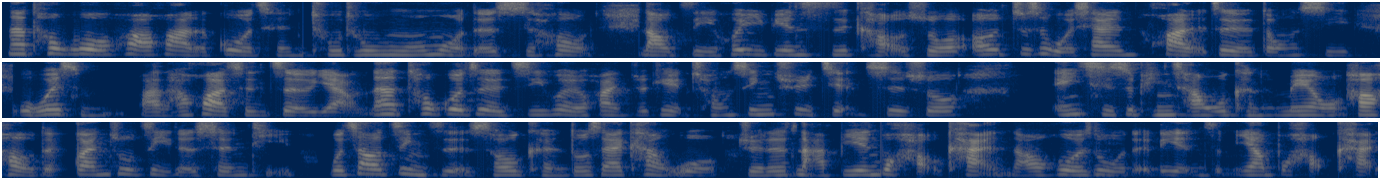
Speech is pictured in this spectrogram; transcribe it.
那透过画画的过程，涂涂抹抹的时候，脑子也会一边思考说：哦，就是我现在画的这个东西，我为什么把它画成这样？那透过这个机会的话，你就可以重新去检视说。诶，其实平常我可能没有好好的关注自己的身体。我照镜子的时候，可能都是在看我觉得哪边不好看，然后或者是我的脸怎么样不好看。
